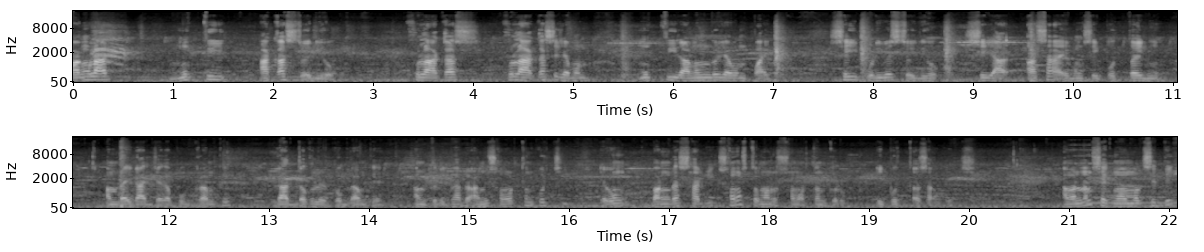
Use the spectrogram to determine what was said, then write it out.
বাংলার মুক্তি আকাশ তৈরি হোক, খোলা আকাশ, খোলা আকাশে যেমন মুক্তির আনন্দ যেমন পাই, সেই পরিবেশ তৈরি হোক, সেই আশা এবং সেই প্রত্যয় নিয়ে আমরা এই রাত জাগা প্রোগ্রামকে, রাত দখলের প্রোগ্রামকে আন্তরিকভাবে আমি সমর্থন করছি এবং বাংলার সার্বিক সমস্ত মানুষ সমর্থন করুক, এই প্রত্যাশা করছি। আমার নাম শেখ মোহাম্মদ সিদ্দিক।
